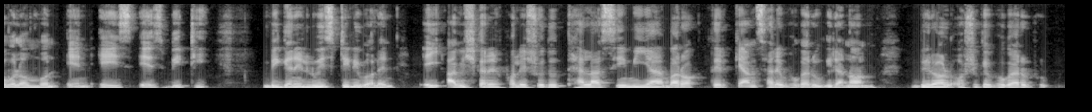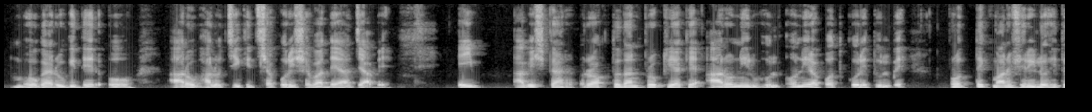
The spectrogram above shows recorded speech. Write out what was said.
অবলম্বন এনএইচএসবিটি। বিজ্ঞানী লুইস টিলি বলেন, এই আবিষ্কারের ফলে শুধু থ্যালাসিমিয়া বা রক্তের ক্যান্সারে ভোগা রোগীরা নন, বিরল অসুখে ভোগার ভোগা রোগীদেরও আরও ভালো চিকিৎসা পরিষেবা দেয়া যাবে। এই আবিষ্কার রক্তদান প্রক্রিয়াকে আরও নির্ভুল ও নিরাপদ করে তুলবে। প্রত্যেক মানুষেরই লোহিত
